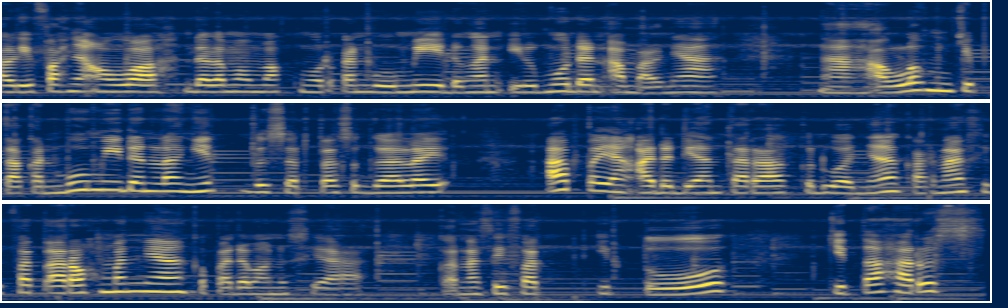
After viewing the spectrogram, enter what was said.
khalifahnya Allah dalam memakmurkan bumi dengan ilmu dan amalnya. Nah, Allah menciptakan bumi dan langit beserta segala apa yang ada di antara keduanya karena sifat ar-Rahmannya kepada manusia. Karena sifat itu kita harus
